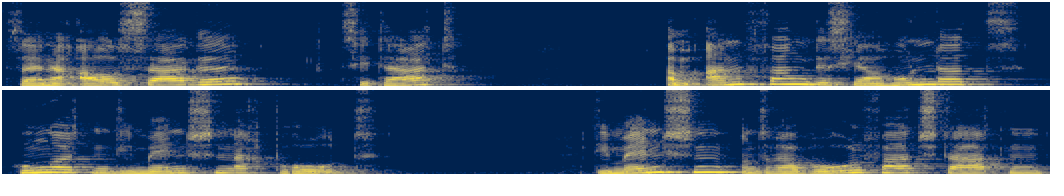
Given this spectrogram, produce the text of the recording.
Seine Aussage, Zitat, am Anfang des Jahrhunderts hungerten die Menschen nach Brot. Die Menschen unserer Wohlfahrtsstaaten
